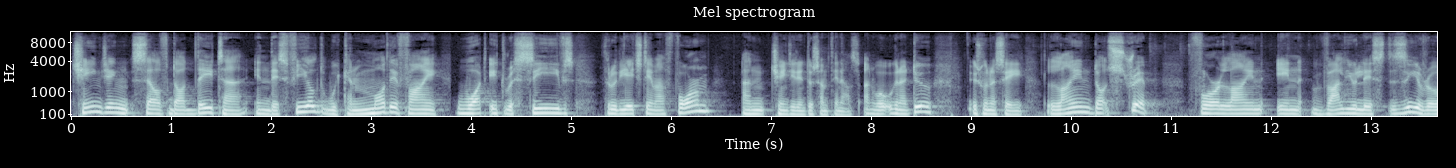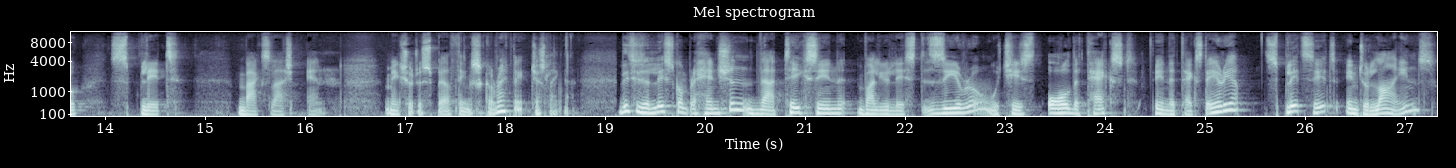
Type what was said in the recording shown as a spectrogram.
changing self.data in this field, we can modify what it receives through the HTML form and change it into something else. And what we're going to do is we're going to say line.strip for line in value list 0 split backslash n. Make sure to spell things correctly, just like that. This is a list comprehension that takes in value list 0, which is all the text in the text area, splits it into lines,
